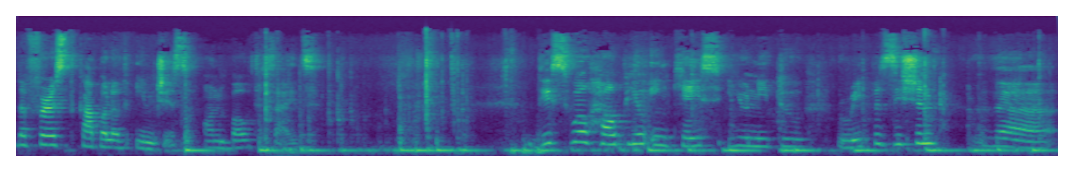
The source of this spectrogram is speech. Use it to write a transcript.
the first couple of inches on both sides. This will help you in case you need to reposition the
